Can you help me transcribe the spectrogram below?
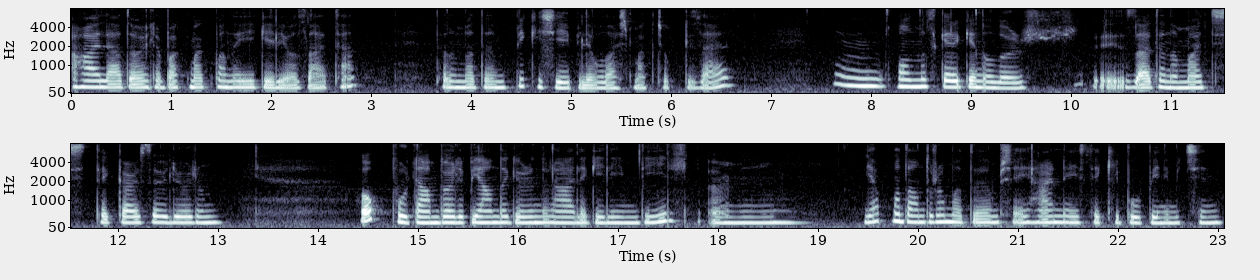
hala da öyle bakmak bana iyi geliyor zaten tanımadığım bir kişiye bile ulaşmak çok güzel. Hmm, olması gereken olur. Ee, zaten amaç tekrar söylüyorum. Hop buradan böyle bir anda görünür hale geleyim değil. Hmm, yapmadan duramadığım şey her neyse ki bu benim için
